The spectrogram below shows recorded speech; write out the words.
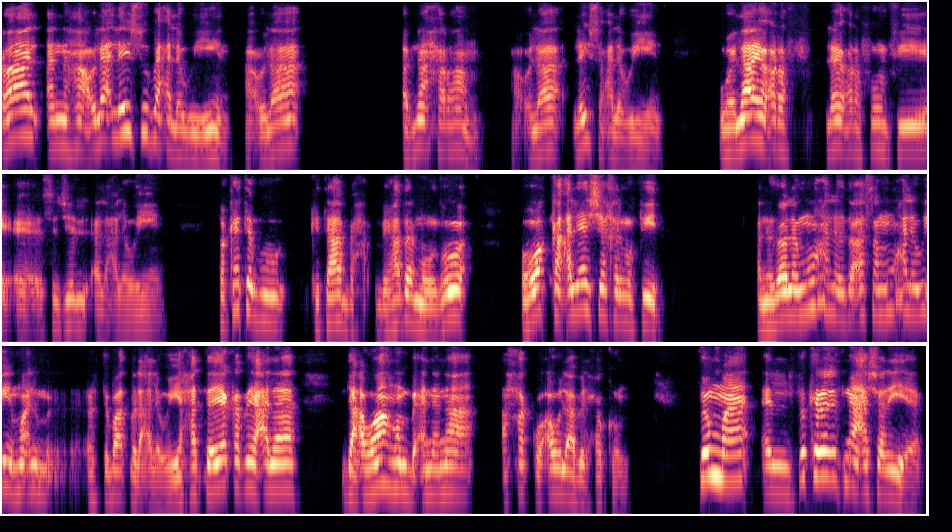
قال أن هؤلاء ليسوا بعلويين هؤلاء أبناء حرام هؤلاء ليسوا علويين ولا يعرف لا يعرفون في آه، سجل العلويين. فكتبوا كتاب بهذا الموضوع ووقع عليه الشيخ المفيد انه ذولا مو على أصلا مو علويين ما لهم ارتباط بالعلوية حتى يقضي على دعواهم بأننا أحق وأولى بالحكم. ثم الفكرة الاثنى عشرية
